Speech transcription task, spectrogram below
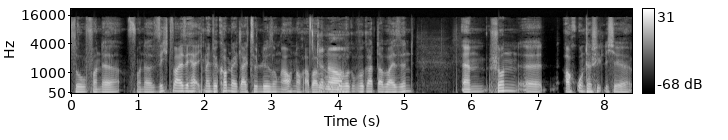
so von der, von der Sichtweise her, ich meine, wir kommen ja gleich zu den Lösungen auch noch, aber genau. wo, wo, wo wir gerade dabei sind, ähm, schon äh, auch unterschiedliche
